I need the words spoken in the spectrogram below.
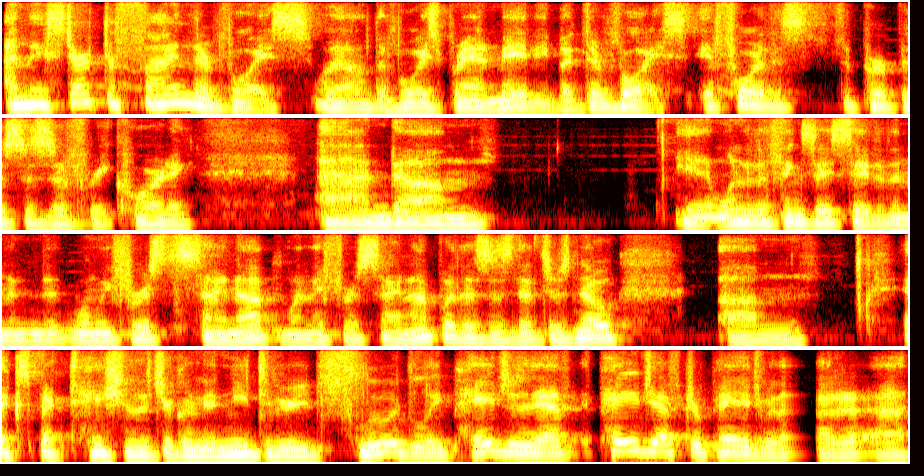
and they start to find their voice. Well, the voice brand maybe, but their voice for this, the purposes of recording. And um, you know, one of the things I say to them when we first sign up, when they first sign up with us, is that there's no um, expectation that you're going to need to read fluidly pages page after page without a,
